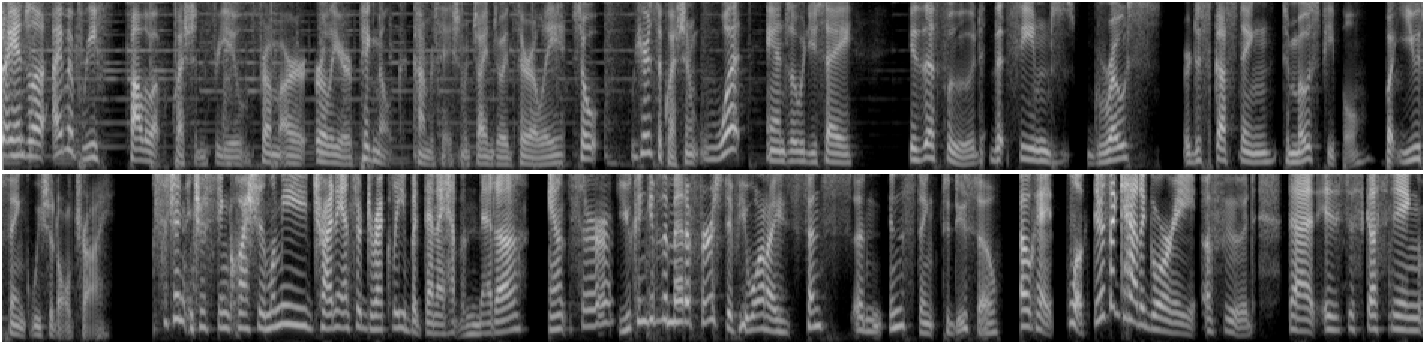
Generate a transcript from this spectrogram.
So, Angela, I have a brief follow up question for you from our earlier pig milk conversation, which I enjoyed thoroughly. So, here's the question What, Angela, would you say is a food that seems gross or disgusting to most people, but you think we should all try? Such an interesting question. Let me try to answer directly, but then I have a meta answer. You can give the meta first if you want. I sense an instinct to do so. Okay, look, there's a category of food that is disgusting,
